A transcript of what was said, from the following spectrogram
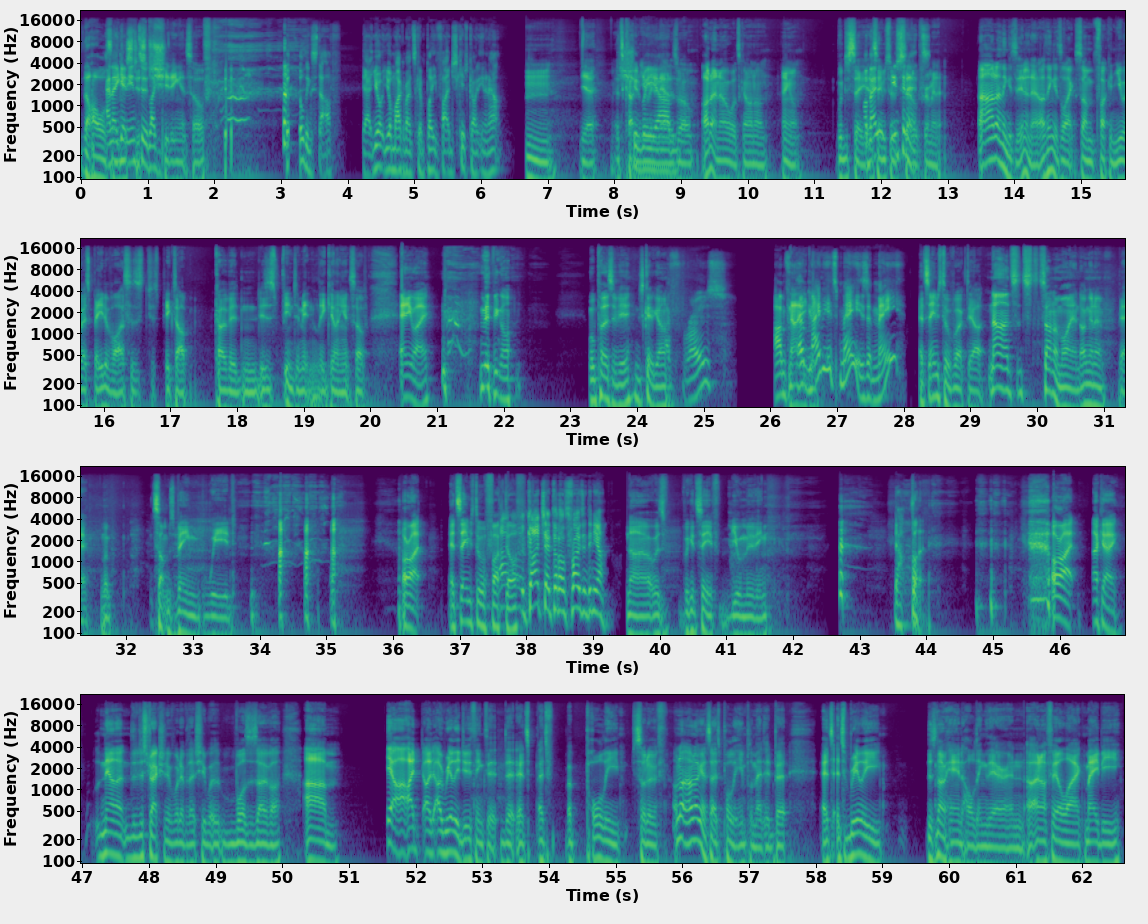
The whole And thing they get is into, just like- shitting itself. building stuff. Yeah, your your microphone's completely fine. It just keeps going in and out. Mm, yeah, it's cutting Should you we, in and out um, as well. I don't know what's going on. Hang on. We'll just see. Oh, it seems to have settled for a minute. I don't think it's the internet. I think it's like some fucking USB device has just picked up COVID and is intermittently killing itself. Anyway, moving on. We'll persevere. Just keep going. I froze. Um, Nah, uh, maybe it's me. Is it me? It seems to have worked out. No, it's it's something on my end. I'm gonna yeah. Look, something's being weird. All right. It seems to have fucked Oh, off. gotcha. I thought I was frozen, didn't you? No, it was. We could see if you were moving. All right. Okay. Now that the distraction of whatever that shit was, is over. Um, yeah, I, I I really do think that that it's it's a poorly sort of. I'm not I'm not going to say it's poorly implemented, but it's it's really there's no hand holding there, and and I feel like maybe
